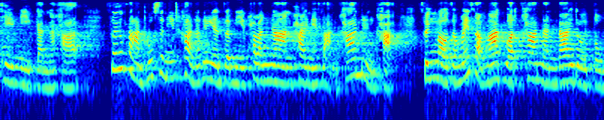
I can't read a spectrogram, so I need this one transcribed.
เคมีกันนะคะ ซึ่งสารทุกชนิดค่ะนักเรียนจะมีพลังงานภายในสารค่าหนึ่งค่ะ ซึ่งเราจะไม่สามารถวัดค่านั้นได้โดยตรง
